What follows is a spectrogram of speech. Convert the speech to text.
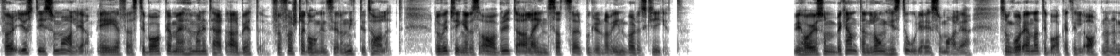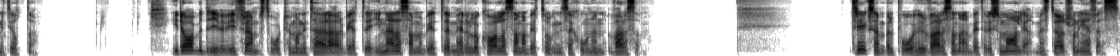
För just i Somalia är EFS tillbaka med humanitärt arbete för första gången sedan 90-talet då vi tvingades avbryta alla insatser på grund av inbördeskriget. Vi har ju som bekant en lång historia i Somalia som går ända tillbaka till 1898. Idag bedriver vi främst vårt humanitära arbete i nära samarbete med den lokala samarbetsorganisationen Varsan. Tre exempel på hur Varsan arbetar i Somalia med stöd från EFS.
